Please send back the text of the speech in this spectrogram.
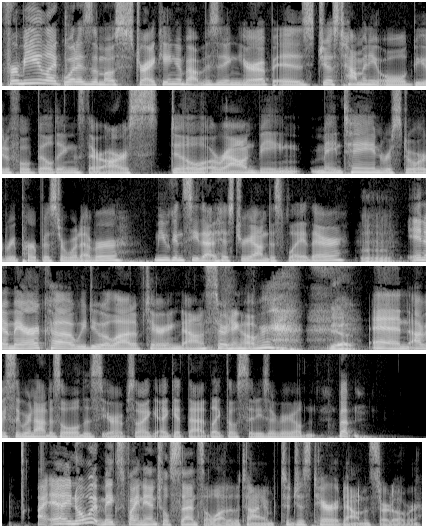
for me, like what is the most striking about visiting Europe is just how many old, beautiful buildings there are still around being maintained, restored, repurposed, or whatever. You can see that history on display there. In America, we do a lot of tearing down and starting over. Yeah. and obviously, we're not as old as Europe, so I, I get that. Like those cities are very old, but I, I know it makes financial sense a lot of the time to just tear it down and start over.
